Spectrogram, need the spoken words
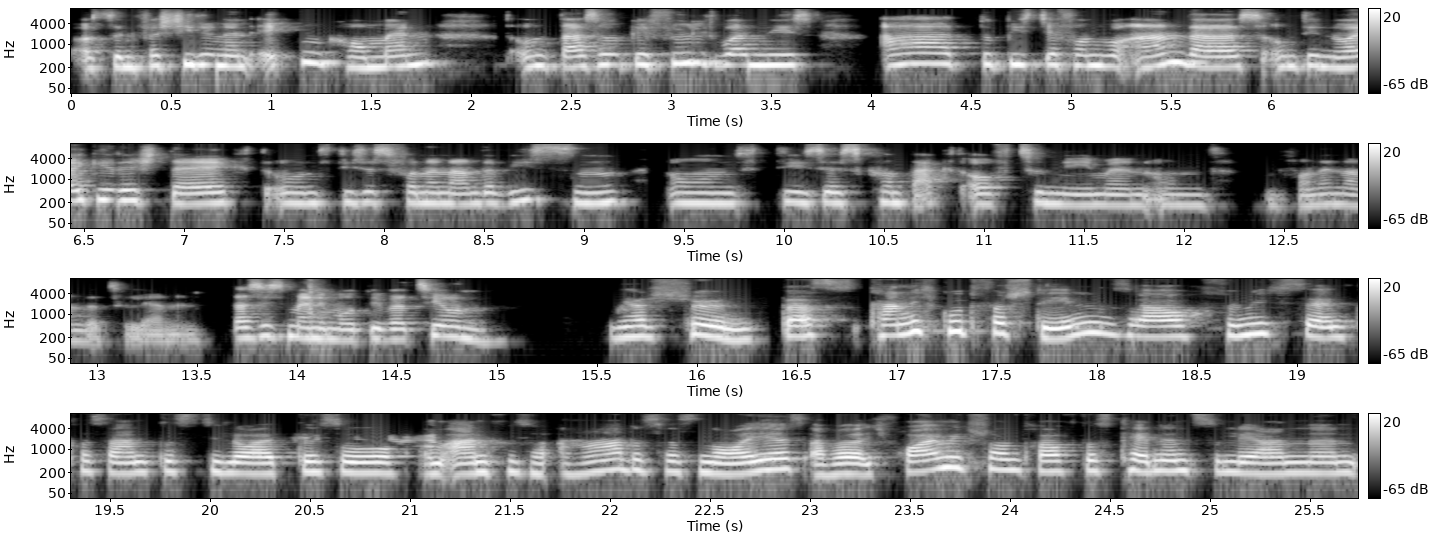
aus den verschiedenen Ecken kommen und da so gefühlt worden ist, ah, du bist ja von woanders und die Neugierde steigt und dieses voneinander Wissen und dieses Kontakt aufzunehmen und voneinander zu lernen. Das ist meine Motivation. Ja, schön. Das kann ich gut verstehen. Es war auch für mich sehr interessant, dass die Leute so am Anfang so, aha, das ist was Neues, aber ich freue mich schon drauf, das kennenzulernen.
